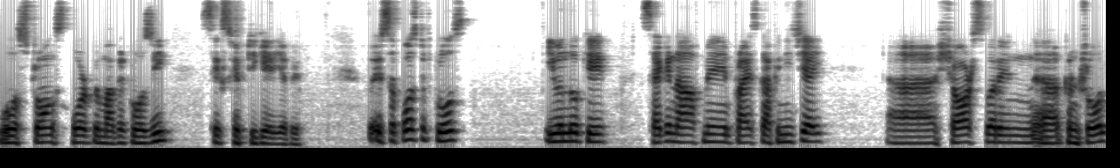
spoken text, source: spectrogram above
वो स्ट्रॉन्ग सपोर्ट पे मार्केट क्लोज हुई सिक्स फिफ्टी के एरिया पे। तो it's a positive close even though के सेकेंड हाफ़ में प्राइस काफ़ी नीचे आई शॉर्ट्स वर इन कंट्रोल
